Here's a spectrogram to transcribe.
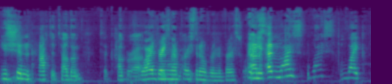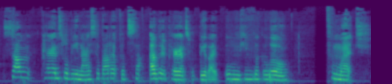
you shouldn't have to tell them to cover up. why for bring that person over in the first place? And, and why why like some parents will be nice about it, but some other parents would be like, "Ooh, you look a little too much.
